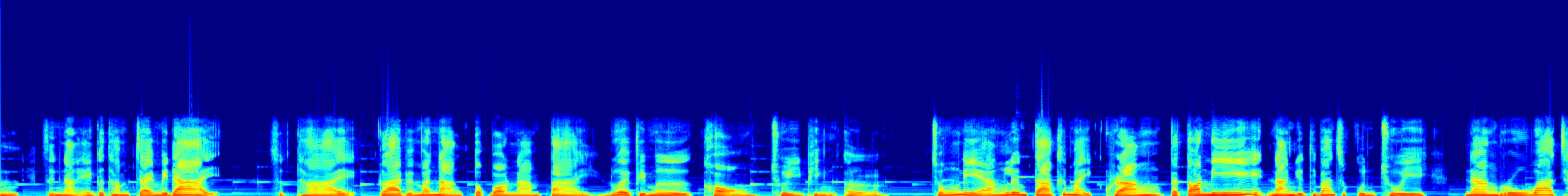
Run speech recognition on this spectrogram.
น ซึ่งนางเองก็ทำใจไม่ได้ สุดท้ายกลายเป็นว่านางตกบ่อน้ำตายด้วยฝีมือของชุยผิงเอ๋อชงเหนียงลืมตาขึ้นมาอีกครั้ง แต่ตอนนี้นางอยู่ที่บ้านสกุลชุย นางรู้ว่าช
